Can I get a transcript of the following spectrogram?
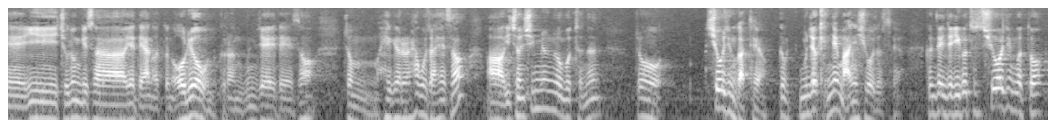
예, 이 적용 기사에 대한 어떤 어려운 그런 문제에 대해서 좀 해결을 하고자 해서 아, 2016년부터는 좀 쉬워진 것 같아요. 그 문제가 굉장히 많이 쉬워졌어요. 근데 이제 이것도 쉬워진 것도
